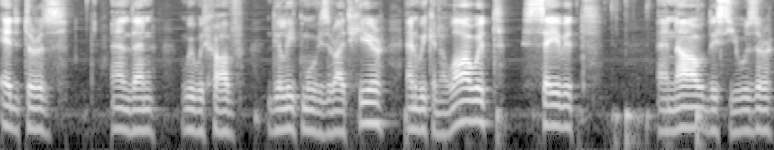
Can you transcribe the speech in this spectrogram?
editors and then we would have delete movies right here and we can allow it save it and now this user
